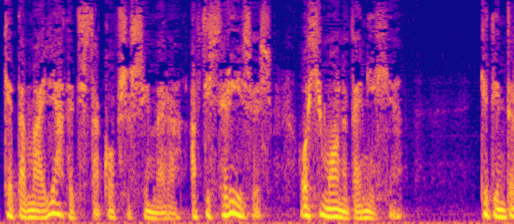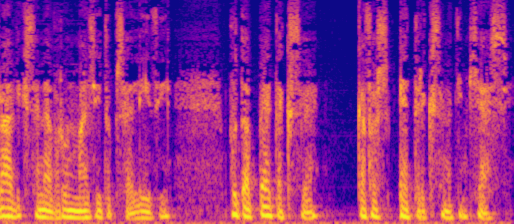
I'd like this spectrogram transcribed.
και τα μαλλιά θα τις τα κόψω σήμερα Από τις ρίζες όχι μόνο τα νύχια Και την τράβηξε να βρουν μαζί το ψαλίδι Που τα πέταξε καθώς έτρεξε να την πιάσει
